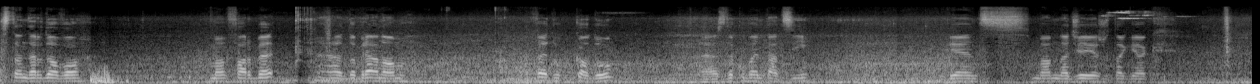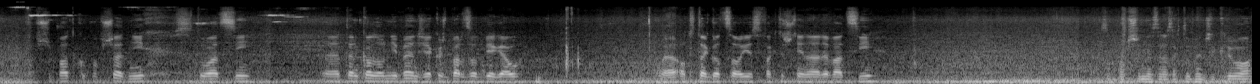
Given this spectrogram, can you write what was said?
Standardowo mam farbę e, dobraną według kodu e, z dokumentacji, więc mam nadzieję, że tak jak w przypadku poprzednich sytuacji e, ten kolor nie będzie jakoś bardzo odbiegał od tego, co jest faktycznie na elewacji. Zobaczymy zaraz jak to będzie kryło.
